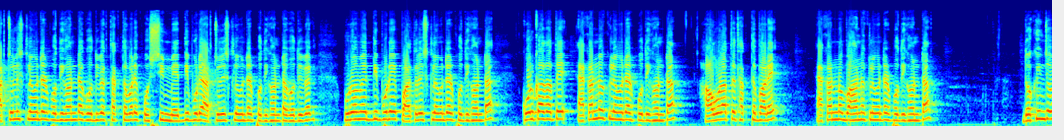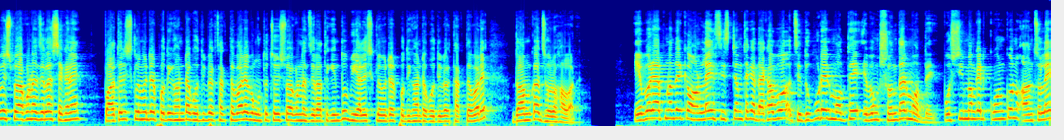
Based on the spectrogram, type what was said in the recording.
আটচল্লিশ কিলোমিটার প্রতি ঘণ্টা গতিবেগ থাকতে পারে, পশ্চিম মেদিনীপুরে আটচল্লিশ কিলোমিটার প্রতি ঘণ্টা গতিবেগ, পূর্ব মেদিনীপুরে পঁয়তাল্লিশ কিলোমিটার প্রতি ঘণ্টা কলকাতাতে একান্ন কিলোমিটার প্রতি ঘণ্টা হাওড়াতে থাকতে পারে একান্ন বাহান্ন কিলোমিটার প্রতি ঘণ্টা দক্ষিণ চব্বিশ পরগনা জেলা সেখানে পঁয়তাল্লিশ কিলোমিটার প্রতি ঘণ্টা গতিবেগ থাকতে পারে এবং উত্তর চব্বিশ পরগনা জেলাতে কিন্তু বিয়াল্লিশ কিলোমিটার প্রতি ঘণ্টা গতিবেগ থাকতে পারে দমকা ঝোড়ো হাওয়ার। এবারে আপনাদেরকে অনলাইন সিস্টেম থেকে দেখাবো যে দুপুরের মধ্যে এবং সন্ধ্যার মধ্যে পশ্চিমবঙ্গের কোন কোন অঞ্চলে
